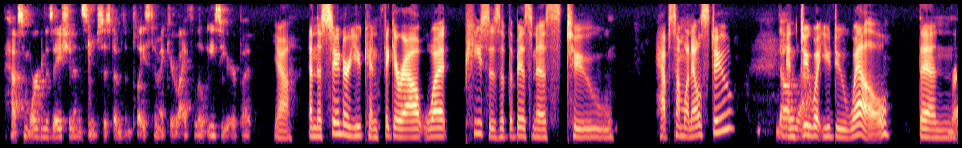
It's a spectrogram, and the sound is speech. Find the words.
have some organization and some systems in place to make your life a little easier but yeah and the sooner you can figure out what pieces of the business to have someone else do oh, and yeah. do what you do well then right.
